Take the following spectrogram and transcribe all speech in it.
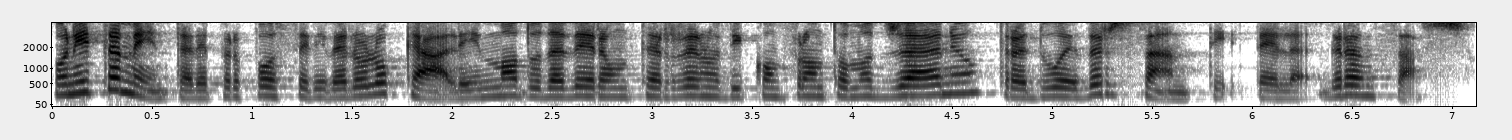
unitamente alle proposte a livello locale in modo da avere un terreno di confronto omogeneo tra i due versanti del Gran Sasso.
